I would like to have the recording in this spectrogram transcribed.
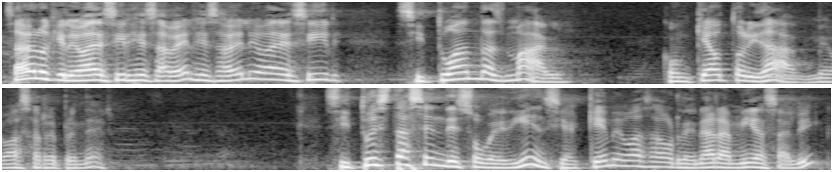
¿sabes lo que le va a decir Jezabel? Jezabel le va a decir, si tú andas mal, ¿con qué autoridad me vas a reprender? Si tú estás en desobediencia, ¿qué me vas a ordenar a mí a salir?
